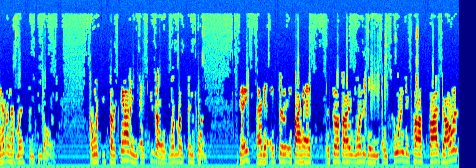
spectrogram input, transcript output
never have less than $2. I want you to start counting at $2, one month's income. Okay? And so if I had, so if I wanted a, a toy that cost five dollars,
